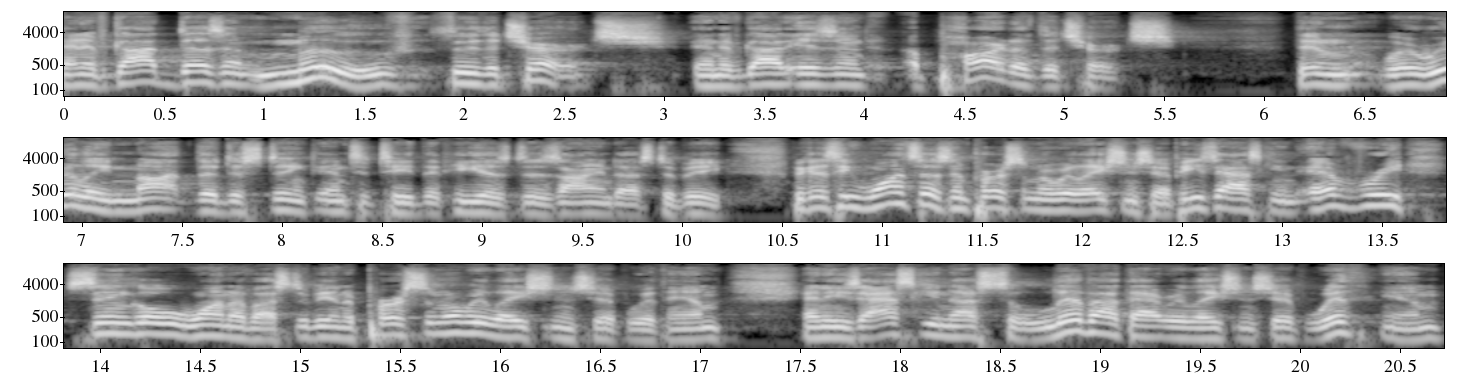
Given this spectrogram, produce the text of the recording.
And if God doesn't move through the church, and if God isn't a part of the church, then we're really not the distinct entity that he has designed us to be. Because he wants us in personal relationship. He's asking every single one of us to be in a personal relationship with him. And he's asking us to live out that relationship with him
